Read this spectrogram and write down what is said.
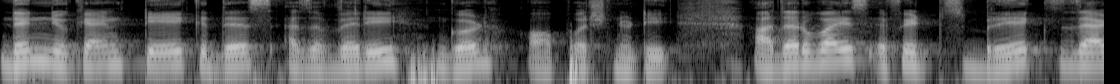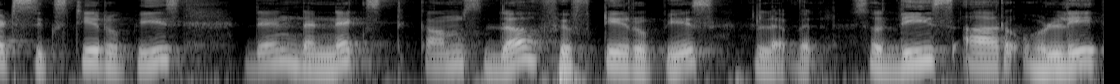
then you can take this as a very good opportunity. Otherwise if it breaks that 60 rupees then the next comes the 50 rupees level. So these are only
